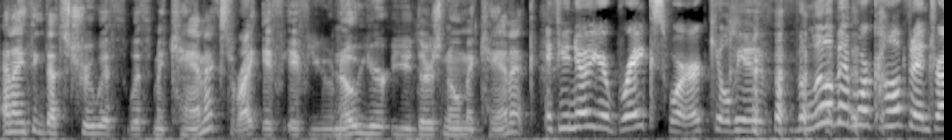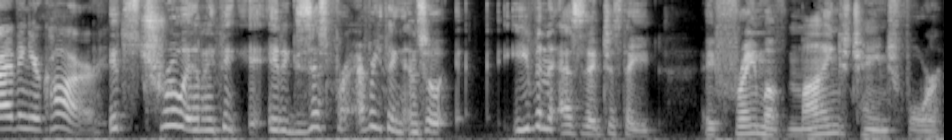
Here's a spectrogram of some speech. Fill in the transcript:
And I think that's true with with mechanics, right? If if you know you're you, there's no mechanic, If you know your brakes work, you'll be a, a little bit more confident driving your car. it's true and I think it, it exists for everything. And so even as a, just a a frame of mind change for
